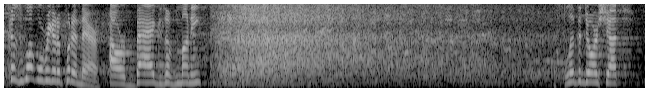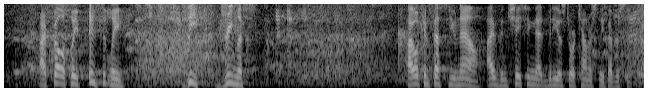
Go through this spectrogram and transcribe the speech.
because what were we going to put in there? Our bags of money? I slid the door shut. I fell asleep instantly, deep, dreamless. I will confess to you now, I've been chasing that video store counter sleep ever since.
